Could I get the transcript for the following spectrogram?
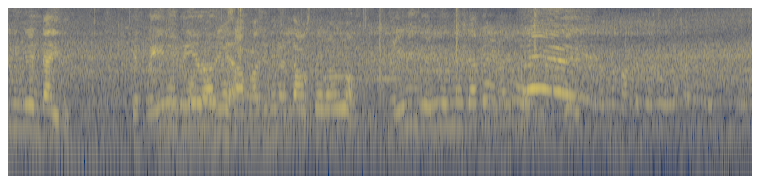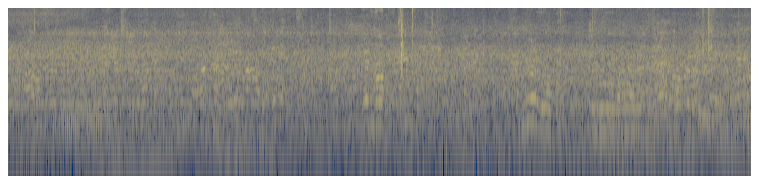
ഇത് ഇങ്ങനെ ഉണ്ടായത്. ട്രെയിനും ട്രെയിനും സാമ്രാജ്യങ്ങളുടെ എല്ലാ അവസ്ഥകളാണല്ലോ. ട്രെയിനും ട്രെയിനും ഒന്നും ഇല്ലാത്ത ഉം.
